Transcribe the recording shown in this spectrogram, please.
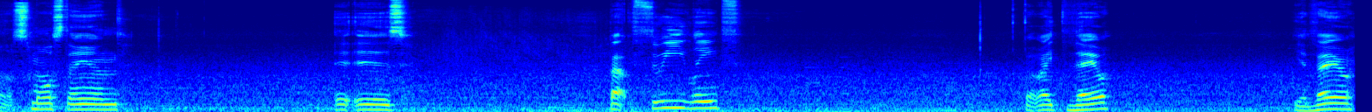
A small stand. It is about three length but right there. Yeah, there.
